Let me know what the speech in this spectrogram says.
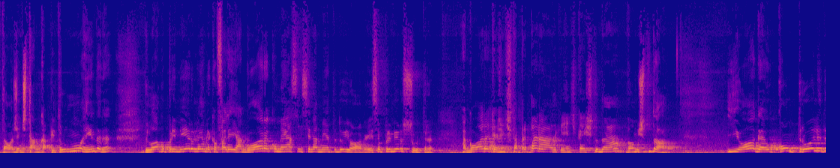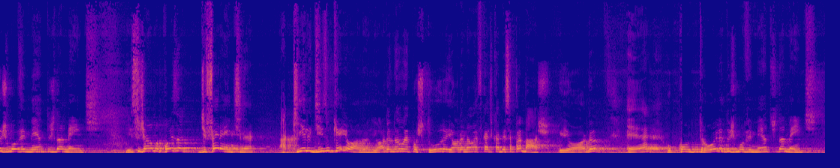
Então a gente está no capítulo 1 ainda, né? E logo o primeiro, lembra que eu falei, agora começa o ensinamento do yoga. Esse é o primeiro sutra. Agora que a gente está preparado, que a gente quer estudar, vamos estudar. Yoga é o controle dos movimentos da mente. Isso já é uma coisa diferente, né? Aqui ele diz o que é yoga. Yoga não é postura, yoga não é ficar de cabeça para baixo. Yoga é o controle dos movimentos da mente.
